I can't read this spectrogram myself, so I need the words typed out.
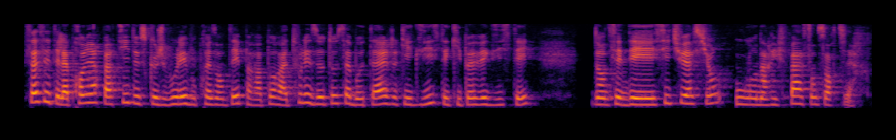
Ça, c'était la première partie de ce que je voulais vous présenter par rapport à tous les autosabotages qui existent et qui peuvent exister dans des situations où on n'arrive pas à s'en sortir.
